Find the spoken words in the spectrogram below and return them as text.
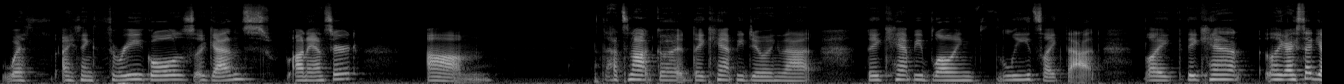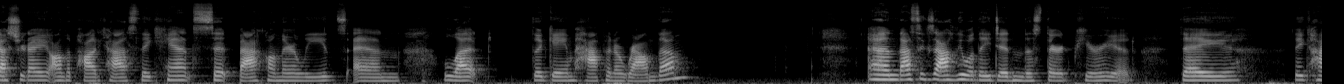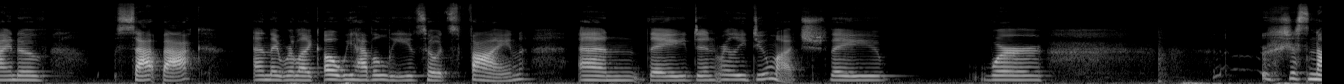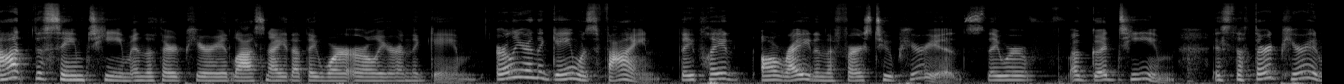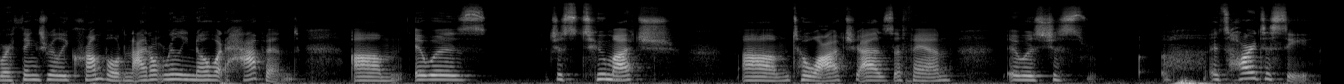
with, I think, three goals against unanswered. Um, that's not good. They can't be doing that. They can't be blowing leads like that. Like, they can't like I said yesterday on the podcast, they can't sit back on their leads and let the game happen around them. And that's exactly what they did in this third period. They they kind of sat back and they were like, "Oh, we have a lead, so it's fine." And they didn't really do much. They were just not the same team in the third period last night that they were earlier in the game. Earlier in the game was fine. They played all right in the first two periods. They were a good team. It's the third period where things really crumbled, and I don't really know what happened. Um, it was just too much um, to watch as a fan. It was just, it's hard to see.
